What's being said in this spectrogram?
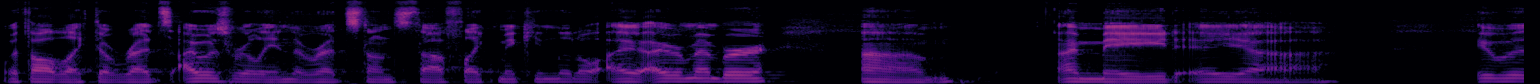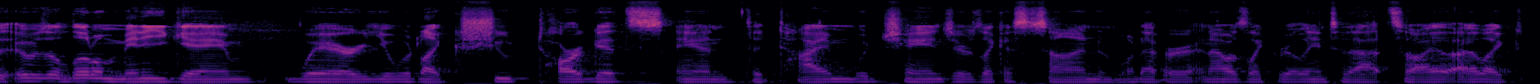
with all like the reds. I was really into redstone stuff, like making little. I, I remember, um, I made a. Uh, it was it was a little mini game where you would like shoot targets and the time would change. There was like a sun and whatever, and I was like really into that. So I, I liked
